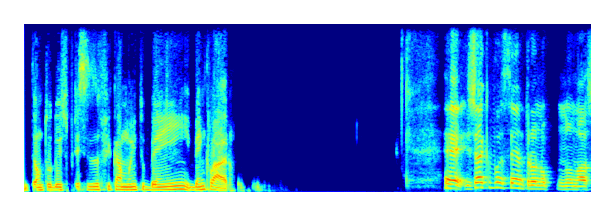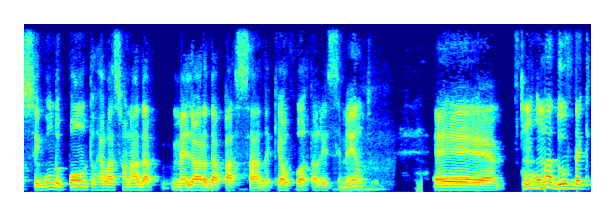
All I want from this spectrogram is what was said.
Então, tudo isso precisa ficar muito bem, bem claro. É, já que você entrou no, no, nosso segundo ponto relacionado à melhora da passada, que é o fortalecimento, é, uma dúvida que,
